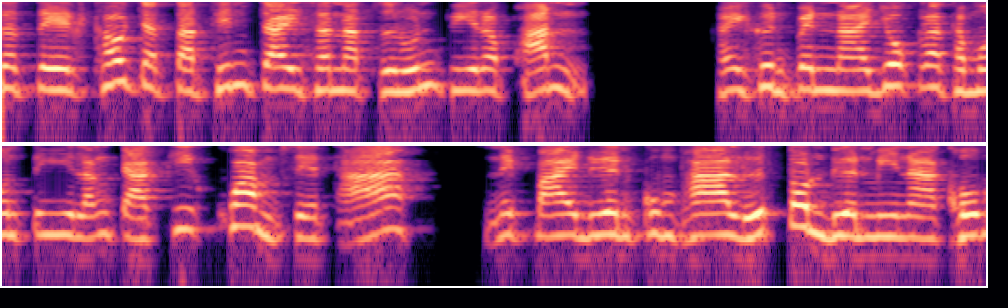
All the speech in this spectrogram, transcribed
สเตทเขาจะตัดสินใจสนับสนุนพีรพันธ์ให้ขึ้นเป็นนายกรัฐมนตรีหลังจากที่คว่ำเศรษฐาในปลายเดือนกุมภาหรือต้นเดือนมีนาคม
